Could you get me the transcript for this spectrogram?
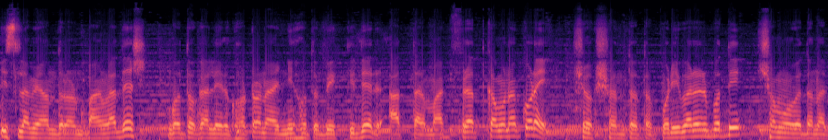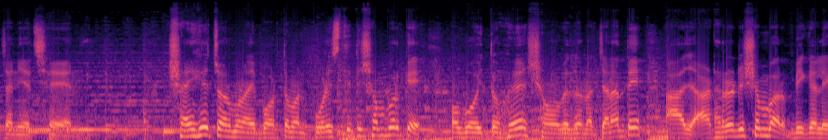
ইসলামী আন্দোলন বাংলাদেশ গতকালের ঘটনায় নিহত ব্যক্তিদের আত্মার মাগফিরাত কামনা করে শোক সন্তত পরিবারের প্রতি সমবেদনা জানিয়েছেন। শাইখে চরমনায় বর্তমান পরিস্থিতি সম্পর্কে অবহিত হয়ে সমবেদনা জানাতে আজ আঠারো ডিসেম্বর বিকেলে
